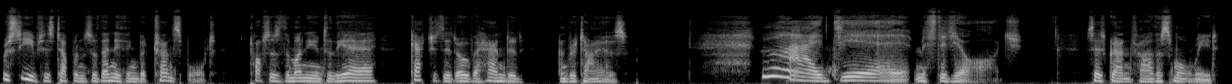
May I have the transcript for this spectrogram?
receives his twopence with anything but transport, tosses the money into the air, catches it over-handed, and retires. "My dear Mr. George," says Grandfather Smallweed,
